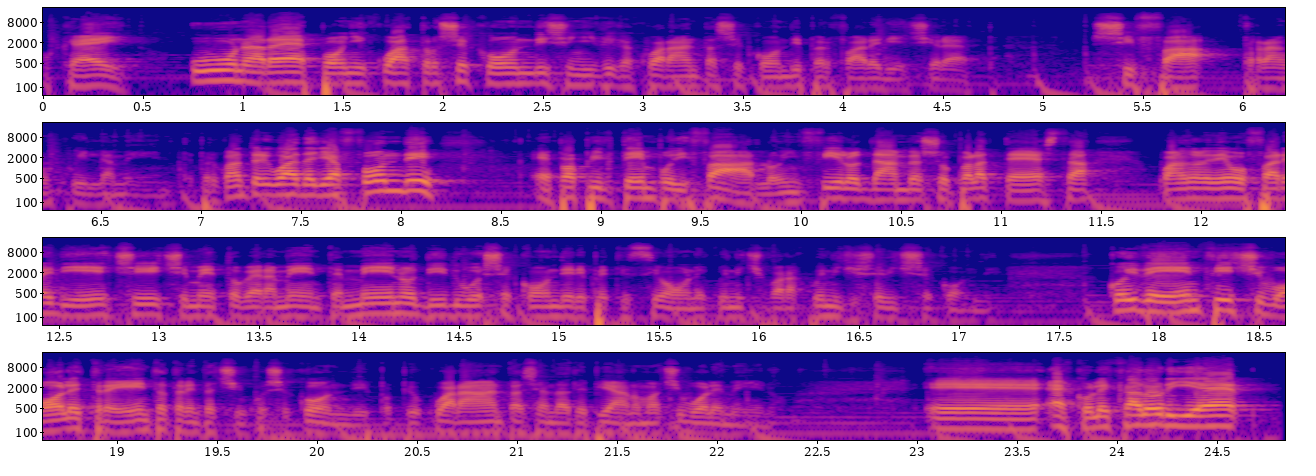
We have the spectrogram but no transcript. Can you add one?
Ok? Una rep ogni 4 secondi significa 40 secondi per fare 10 rep. Si fa tranquillamente. Per quanto riguarda gli affondi, è proprio il tempo di farlo. Infilo il dumbbell sopra la testa, quando ne devo fare 10 ci metto veramente meno di 2 secondi di ripetizione, quindi ci vorrà 15-16 secondi. Con i 20 ci vuole 30-35 secondi, proprio 40 se andate piano, ma ci vuole meno. E, ecco, le calorie,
